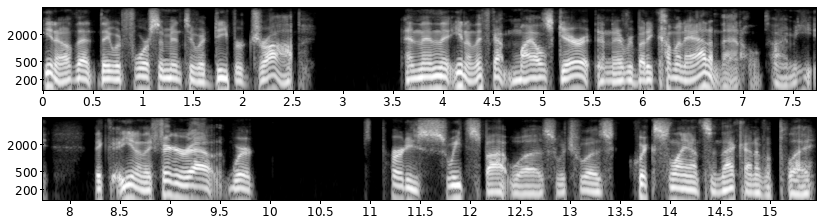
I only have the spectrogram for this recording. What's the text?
you know that they would force him into a deeper drop. And then they, you know they've got Myles Garrett and everybody coming at him that whole time. He, they, you know, they figure out where Purdy's sweet spot was, which was quick slants and that kind of a play,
